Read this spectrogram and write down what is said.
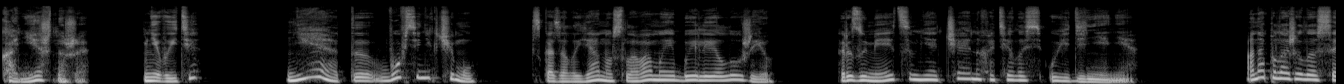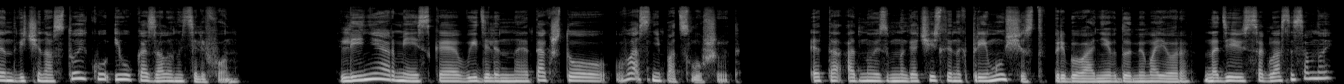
«Конечно же!» Мне выйти?» «Нет, вовсе ни к чему», — сказала я, но слова мои были ложью. Разумеется, мне отчаянно хотелось уединения. Она положила сэндвичи на стойку и указала на телефон. «Линия армейская, выделенная, так что вас не подслушают. Это одно из многочисленных преимуществ пребывания в доме майора. Надеюсь, согласны со мной?»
